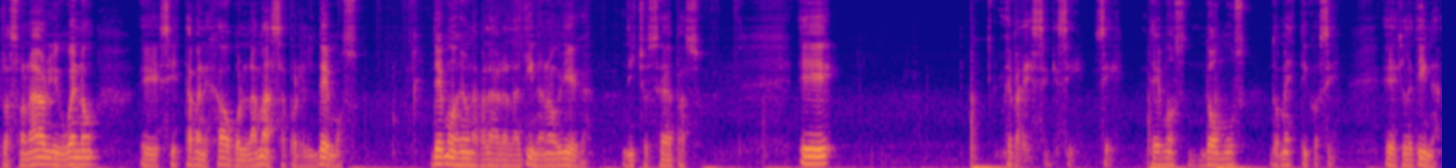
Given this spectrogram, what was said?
razonable y bueno eh, si está manejado por la masa, por el demos? Demos es una palabra latina, no griega, dicho sea de paso. Eh, me parece que sí, sí. Demos, domus, doméstico, sí, es latina.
